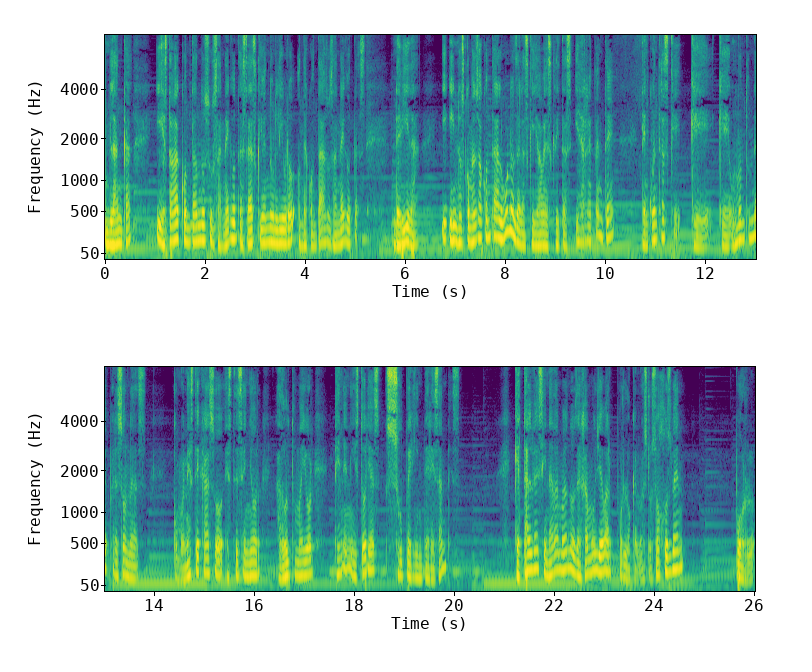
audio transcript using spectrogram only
blanca y estaba contando sus anécdotas, estaba escribiendo un libro donde contaba sus anécdotas de vida y, nos comenzó a contar algunas de las que llevaba escritas y de repente te encuentras que, que, que un montón de personas, como en este caso este señor adulto mayor, tienen historias súper interesantes. Que tal vez si nada más nos dejamos llevar por lo que nuestros ojos ven, por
